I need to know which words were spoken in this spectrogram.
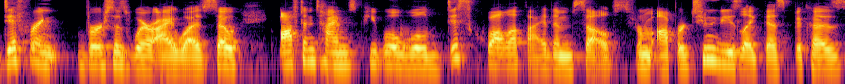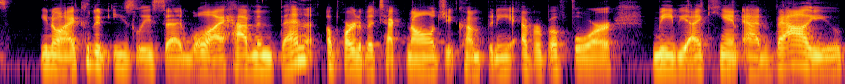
different versus where I was. So oftentimes people will disqualify themselves from opportunities like this because you know, I could have easily said, well, I haven't been a part of a technology company ever before. Maybe I can't add value.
